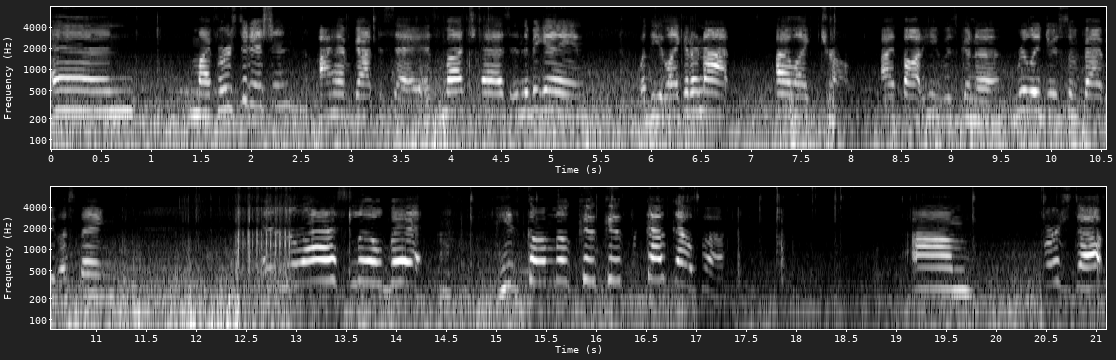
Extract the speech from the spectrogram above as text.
And my first edition, I have got to say, as much as in the beginning, whether you like it or not, I like Trump. I thought he was gonna really do some fabulous things. And in the last little bit, He's gone a little cuckoo for Cocoa Puffs. Um, first up,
